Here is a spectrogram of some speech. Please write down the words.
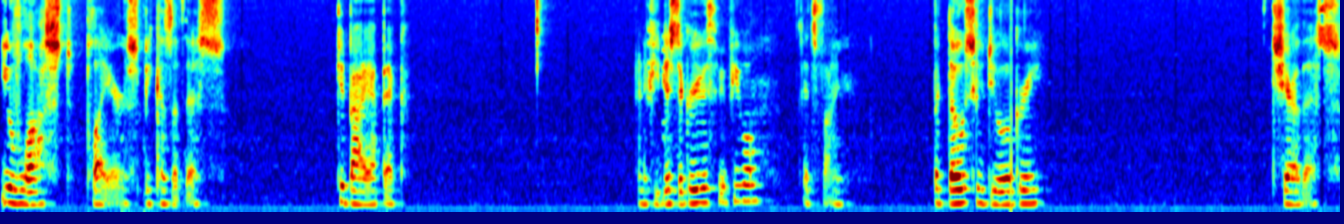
you've lost players because of this. Goodbye, Epic. And if you disagree with me, people, it's fine. But those who do agree, share this.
